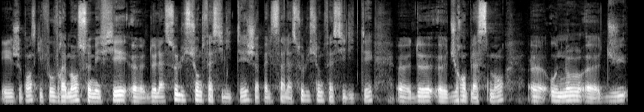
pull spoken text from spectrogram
Et je pense qu'il faut vraiment se méfier euh, de la solution de facilité, j'appelle ça la solution de facilité euh, euh, du remplacement au nom du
